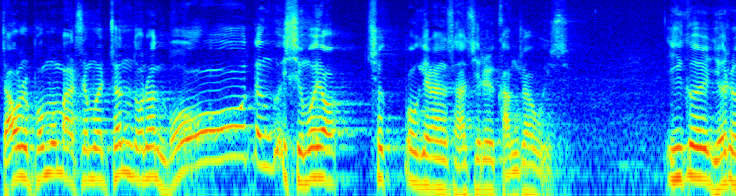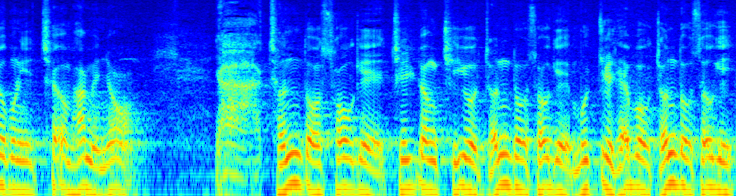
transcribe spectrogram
자, 오늘 본문 말씀은 전도는 모든 것이 모여 축복이라는 사실을 강조하고 있어요. 이거 여러분이 체험하면요. 야, 전도 속에 질병 치유, 전도 속에 물질 회복, 전도 속에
